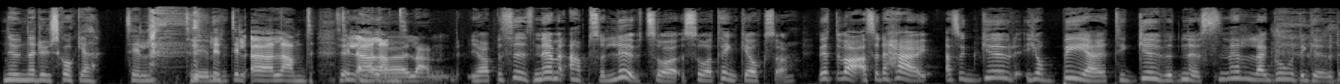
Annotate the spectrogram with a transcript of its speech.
nu när du ska åka till, Till- till, Öland. Till, Öland. Öland. Ja precis, nej men absolut så, så tänker jag också. Vet du vad, alltså det här, alltså gud, jag ber till gud nu, snälla gode gud.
